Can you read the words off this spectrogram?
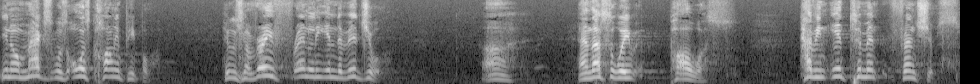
you know, Max was always calling people. He was a very friendly individual. Uh, and that's the way Paul was. Having intimate friendships.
